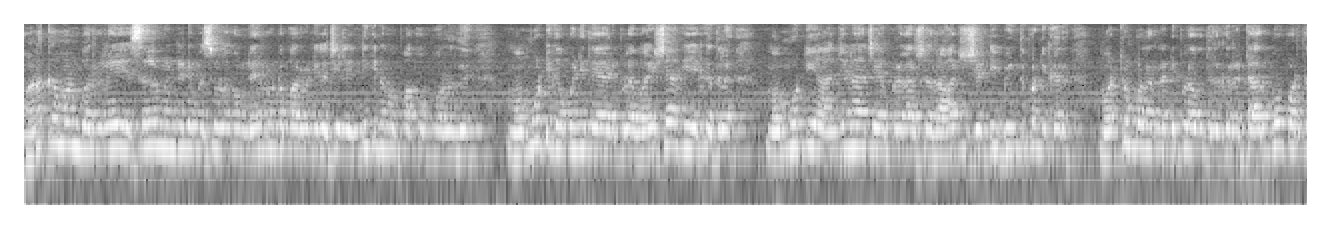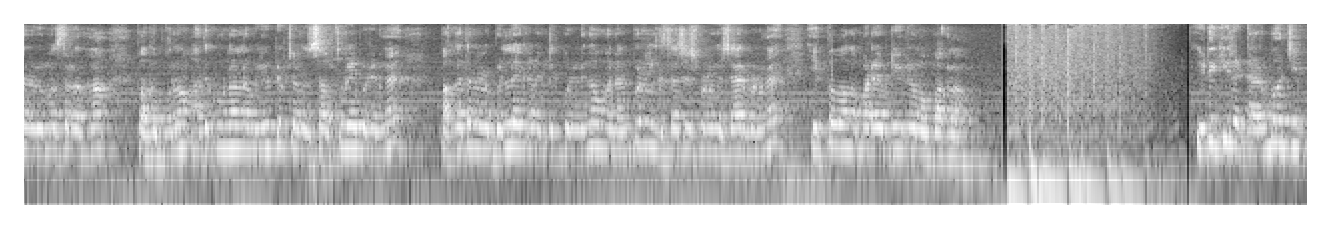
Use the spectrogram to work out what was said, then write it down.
வணக்கம் அன்பர்களே எஸ்எல்எம் என்டர்டைன்மெண்ட்ஸ் உலகம் நேர்கொண்ட பார்வை நிகழ்ச்சியில் இன்றைக்கி நம்ம பார்க்க போகிறது மம்மூட்டி கம்பெனி தயாரிப்பில் வைஷாகி இயக்கத்தில் மம்மூட்டி அஞ்சனா ஜெயபிரகாஷ் ராஜ் ஷெட்டி பிந்து பணிக்கர் மற்றும் பலர் நடிப்பில் வந்திருக்கிற டர்போ படத்தோட விமர்சனம் தான் பார்க்க போகிறோம் அதுக்கு முன்னால் நம்ம யூடியூப் சேனல் சப்ஸ்கிரைப் பண்ணிடுங்க. பக்கத்தில் உள்ள பெல் ஐக்கானை கிளிக் பண்ணிடுங்க. உங்கள் நண்பர்களுக்கு சஜஸ்ட் பண்ணுங்கள் ஷேர் பண்ணுங்கள் இப்போ வாங்க படம் எப்படின்னு நம்ம பார்க்கலாம். இடுக்கியில் டர்போ ஜீப்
